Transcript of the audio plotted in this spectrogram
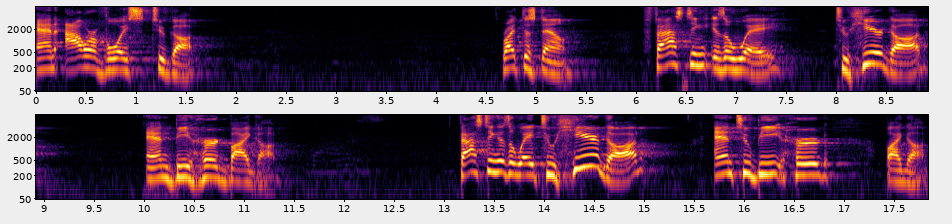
and our voice to God. Write this down. Fasting is a way to hear God and be heard by God. Fasting is a way to hear God and to be heard by God.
